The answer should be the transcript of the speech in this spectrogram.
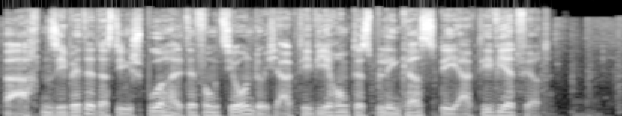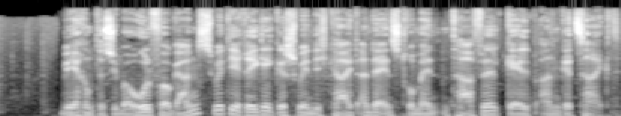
Beachten Sie bitte, dass die Spurhaltefunktion durch Aktivierung des Blinkers deaktiviert wird. Während des Überholvorgangs wird die Regelgeschwindigkeit an der Instrumententafel gelb angezeigt.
